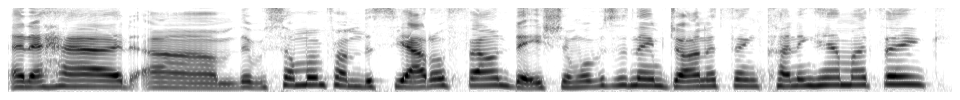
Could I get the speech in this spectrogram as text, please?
and it had um, there was someone from the Seattle Foundation. What was his name? Jonathan Cunningham, I think.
